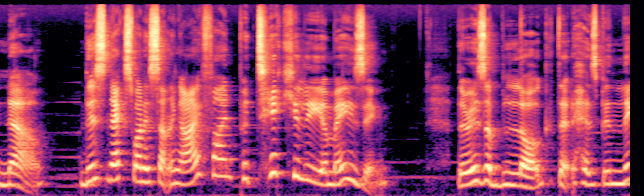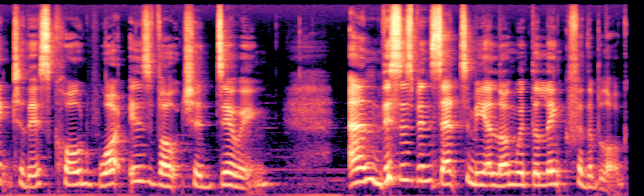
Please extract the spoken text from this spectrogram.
Now, this next one is something I find particularly amazing. There is a blog that has been linked to this called What is Vulture Doing? And this has been sent to me along with the link for the blog.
